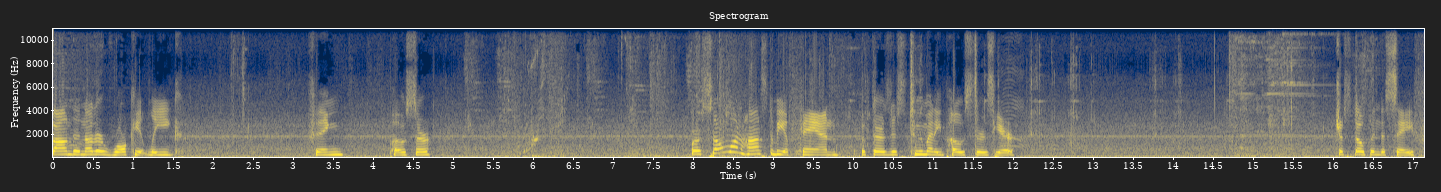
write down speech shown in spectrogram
Found another Rocket League thing, poster. Or someone has to be a fan if there's just too many posters here. Just open the safe.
